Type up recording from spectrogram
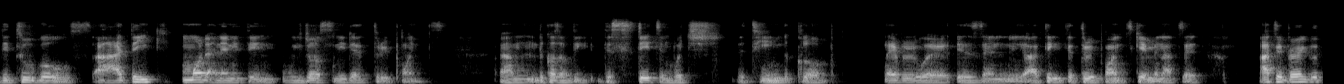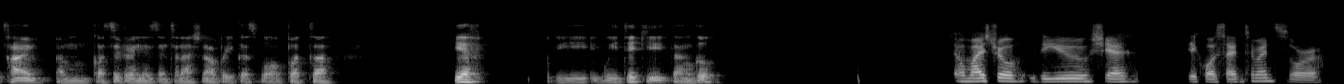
the two goals. I think more than anything, we just needed three points um, because of the the state in which the team, the club, everywhere is. And I think the three points came in at a at a very good time, um, considering his international break as well. But uh, yeah, we we take it and go. So, Maestro, do you share equal sentiments or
